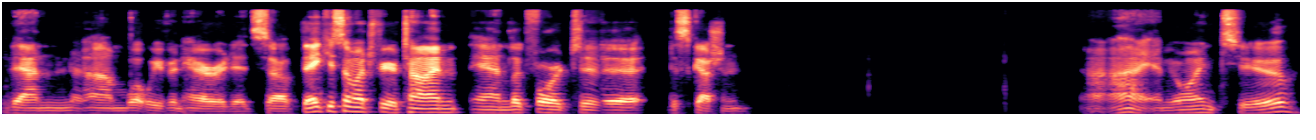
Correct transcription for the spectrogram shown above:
than um, what we've inherited. So thank you so much for your time and look forward to discussion. I am going to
